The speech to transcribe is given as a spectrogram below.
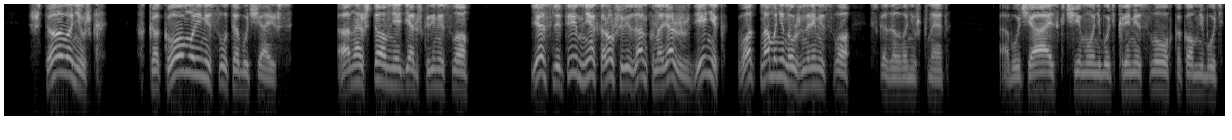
— Что, Ванюшка, к какому ремеслу ты обучаешься? А на что мне, дедушка, ремесло? Если ты мне хорошую вязанку навяжешь денег, вот нам и не нужно ремесло, — сказал Ванюшка на это. Обучаясь к чему-нибудь, к ремеслу, к какому-нибудь.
